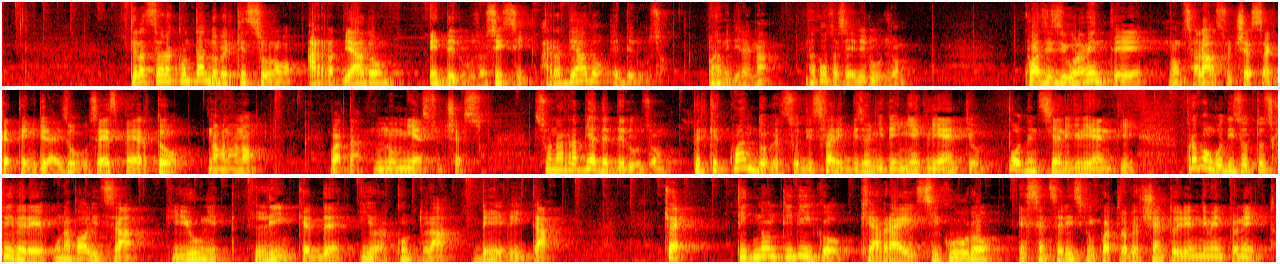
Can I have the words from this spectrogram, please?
Te la sto raccontando perché sono arrabbiato e deluso. Sì, sì, arrabbiato e deluso. Ora mi direi, ma da cosa sei deluso? Quasi sicuramente non sarà successo anche a te, mi dirai su, sei esperto? No, no, no. Guarda, non mi è successo. Sono arrabbiato e deluso perché quando per soddisfare i bisogni dei miei clienti o potenziali clienti propongo di sottoscrivere una polizza unit linked, io racconto la verità. Cioè, ti, non ti dico che avrai sicuro e senza rischio un 4% di rendimento netto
